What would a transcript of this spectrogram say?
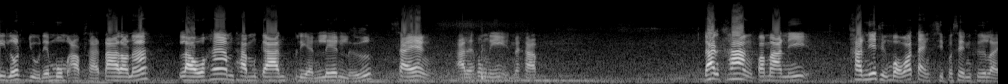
มีรถอยู่ในมุมอับสายตาเรานะ เราห้ามทำการเปลี่ยนเลนหรือแซงอะไรพวกนี้นะครับ ด้านข้างประมาณนี้ คันนี้ถึงบอกว่าแต่ง 10%คืออะไร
